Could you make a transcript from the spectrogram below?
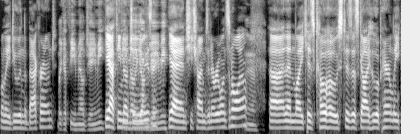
when they do in the background? like a female Jamie. Yeah, female, Female Jamie. young Jamie? Yeah, and she chimes in every once in a while. Yeah. Uh, and then like his co-host is this guy who apparently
